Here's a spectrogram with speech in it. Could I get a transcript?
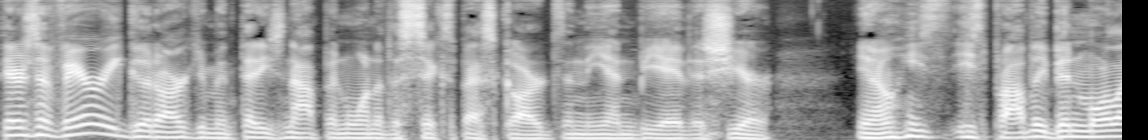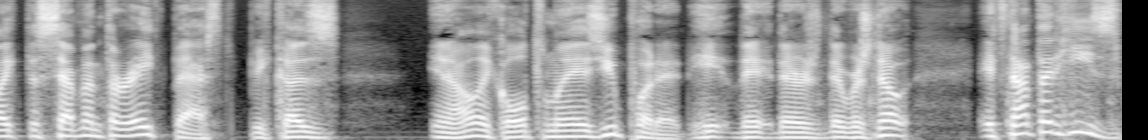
there's a very good argument that he's not been one of the six best guards in the NBA this year. You know, he's he's probably been more like the seventh or eighth best because you know, like ultimately as you put it, he, there, there's there was no. It's not that he's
